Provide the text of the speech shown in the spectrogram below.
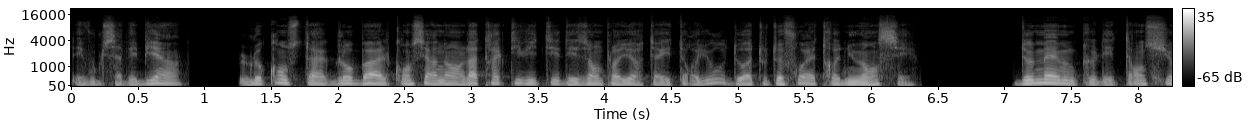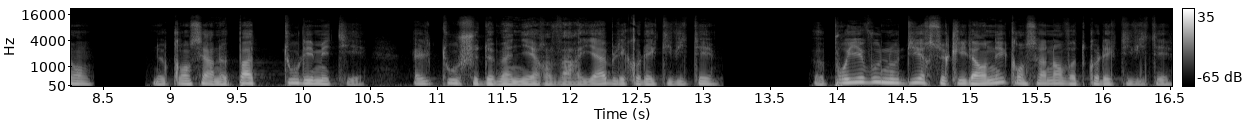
et vous le savez bien, le constat global concernant l'attractivité des employeurs territoriaux doit toutefois être nuancé. De même que les tensions ne concernent pas tous les métiers, elles touchent de manière variable les collectivités. Euh, pourriez-vous nous dire ce qu'il en est concernant votre collectivité?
